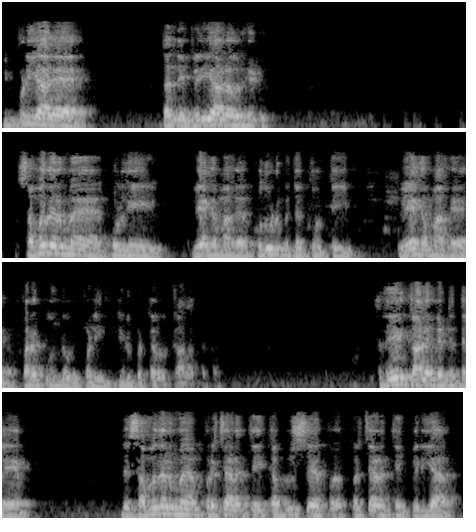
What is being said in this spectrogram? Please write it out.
இப்படியாக தந்தை பெரியார் அவர்கள் சமதர்ம கொள்கையை வேகமாக பொது உடைமை தத்துவத்தை வேகமாக பரப்புகின்ற ஒரு பணியில் ஈடுபட்ட ஒரு காலகட்டம். அதே காலகட்டத்திலே இந்த சமதர்ம பிரச்சாரத்தை கம்யூனிஸ்ட பிரச்சாரத்தை பெரியார்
